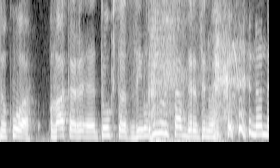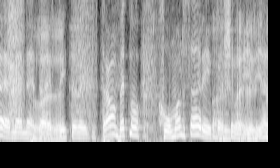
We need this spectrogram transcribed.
nu ko? Vakar eh, tūkstoš zilzītes apgrozināja. nu, nē, nē, nē, tā ir cita veida trauma, bet nu, humors arī pašai ir. Jā.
